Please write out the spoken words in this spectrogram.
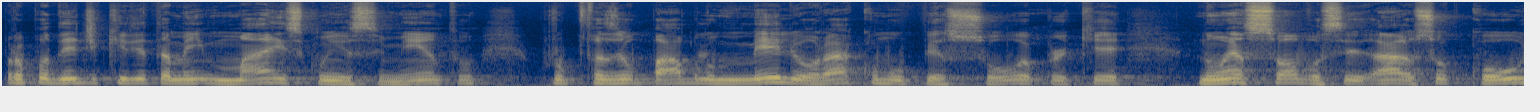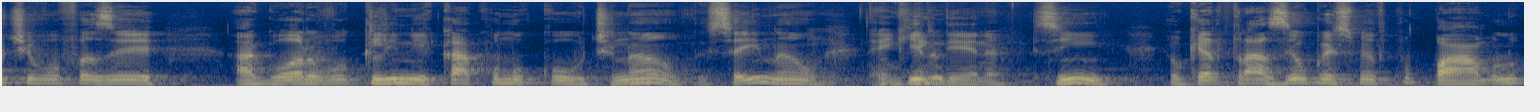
para poder adquirir também mais conhecimento, para fazer o Pablo melhorar como pessoa, porque não é só você, ah, eu sou coach, vou fazer agora eu vou clinicar como coach. Não, isso aí não. É eu entender, quero, né? Sim, eu quero trazer o conhecimento para o Pablo,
